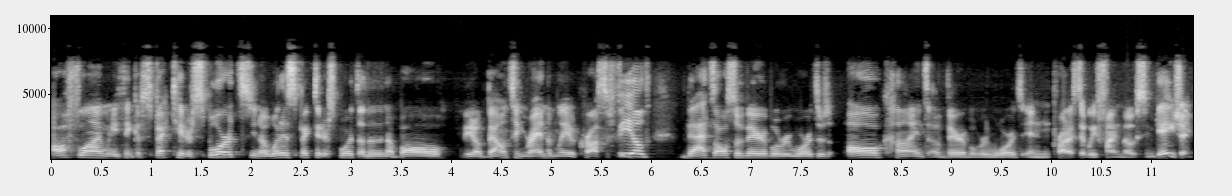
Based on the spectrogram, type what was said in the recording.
Offline when you think of spectator sports you know what is spectator sports other than a ball you know bouncing randomly across a field? That's also variable rewards. There's all kinds of variable rewards in products that we find most engaging.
